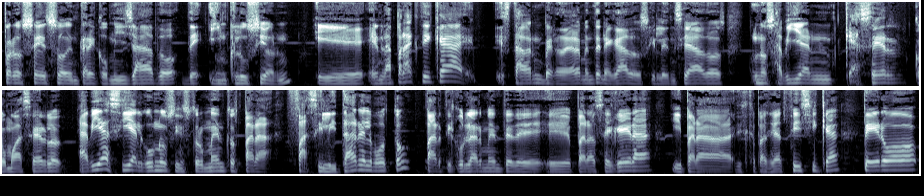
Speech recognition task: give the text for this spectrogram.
proceso entrecomillado de inclusión, y en la práctica estaban verdaderamente negados, silenciados, no sabían qué hacer, cómo hacerlo. Había sí algunos instrumentos para facilitar el voto, particularmente eh, para ceguera y para discapacidad física, pero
